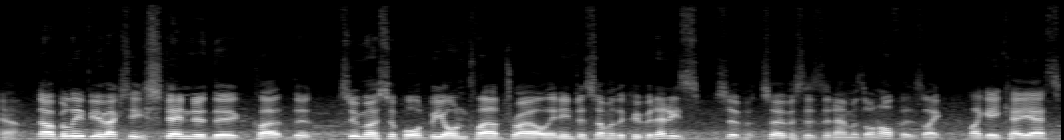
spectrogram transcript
Yeah. Now I believe you've actually extended the, cloud, the Sumo support beyond CloudTrail and into some of the Kubernetes services that Amazon offers, like, like EKS,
